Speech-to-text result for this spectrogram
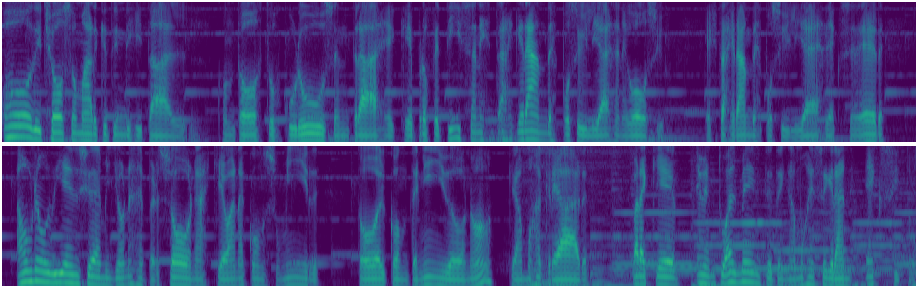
Oh, dichoso marketing digital con todos tus gurús en traje que profetizan estas grandes posibilidades de negocio, estas grandes posibilidades de acceder a una audiencia de millones de personas que van a consumir todo el contenido, ¿no? Que vamos a crear para que eventualmente tengamos ese gran éxito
